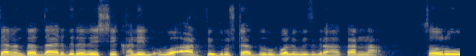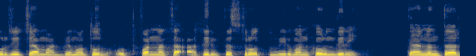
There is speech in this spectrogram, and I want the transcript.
त्यानंतर दारिद्र्य रेषेखालील व आर्थिकदृष्ट्या दुर्बल वीज ग्राहकांना सौर ऊर्जेच्या माध्यमातून उत्पन्नाचा अतिरिक्त स्रोत निर्माण करून देणे त्यानंतर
